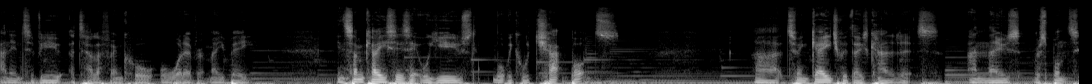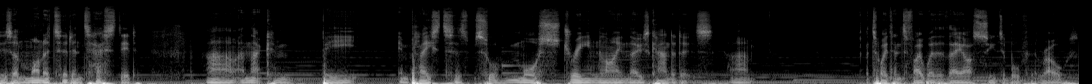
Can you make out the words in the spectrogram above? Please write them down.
an interview, a telephone call, or whatever it may be. In some cases, it will use what we call chatbots uh, to engage with those candidates, and those responses are monitored and tested, uh, and that can be in place to sort of more streamline those candidates um, to identify whether they are suitable for the roles.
